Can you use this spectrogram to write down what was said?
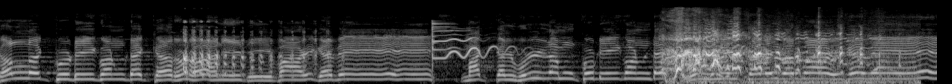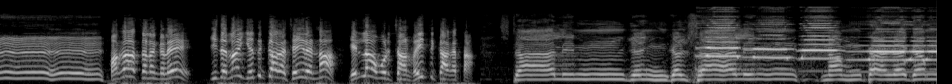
கள்ளக்குடி கொண்ட கருணாநிதி வாழ்கவே. மக்கள் உள்ளம் குடி கொண்ட உண்மை தலைவர் வாழ்கவே. மகாசனங்களே இதெல்லாம் எதுக்காக செய்யறேன்னா எல்லாம் ஒரு சான் வயிற்றுக்காகத்தான் ஸ்டாலின் எங்கள் ஸ்டாலின் நம் கழகம்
